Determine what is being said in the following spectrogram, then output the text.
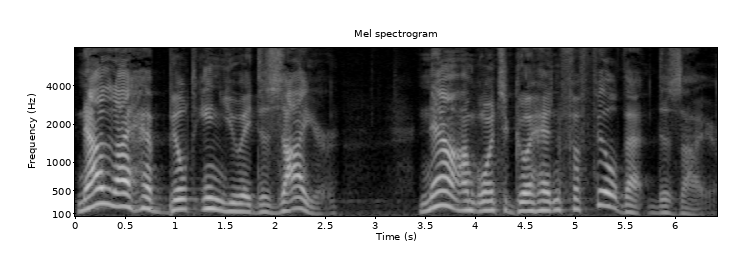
Now that I have built in you a desire, now I'm going to go ahead and fulfill that desire.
